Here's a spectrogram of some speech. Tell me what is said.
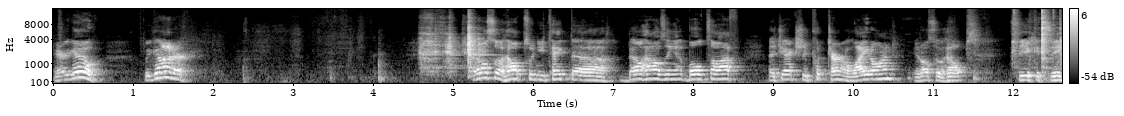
There we go. We got her. Also helps when you take the bell housing at bolts off that you actually put turn a light on. It also helps so you can see.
